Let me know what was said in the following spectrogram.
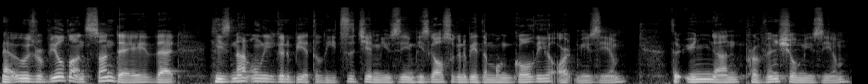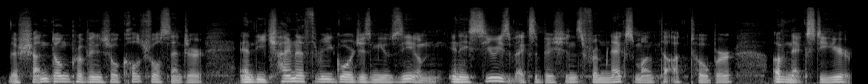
Now, it was revealed on Sunday that he's not only going to be at the Li Zijian Museum, he's also going to be at the Mongolia Art Museum, the Yunnan Provincial Museum, the Shandong Provincial Cultural Center, and the China Three Gorges Museum in a series of exhibitions from next month to October of next year.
